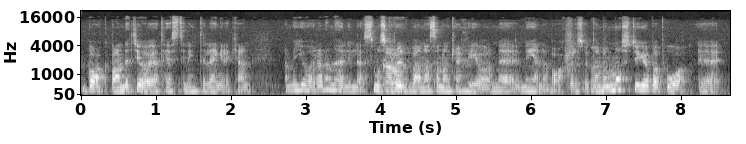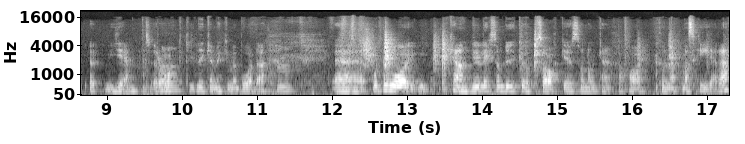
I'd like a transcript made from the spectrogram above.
bakbandet gör ju att hästen inte längre kan ja, men göra de här lilla små skruvarna som de kanske gör med, med ena bak eller så. Utan Mm. de måste ju jobba på eh, jämnt, rakt, lika mycket med båda. Eh, och då kan det ju liksom dyka upp saker som de kanske har kunnat maskera.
